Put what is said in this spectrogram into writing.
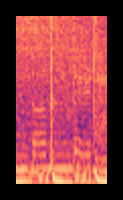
dum dum dum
